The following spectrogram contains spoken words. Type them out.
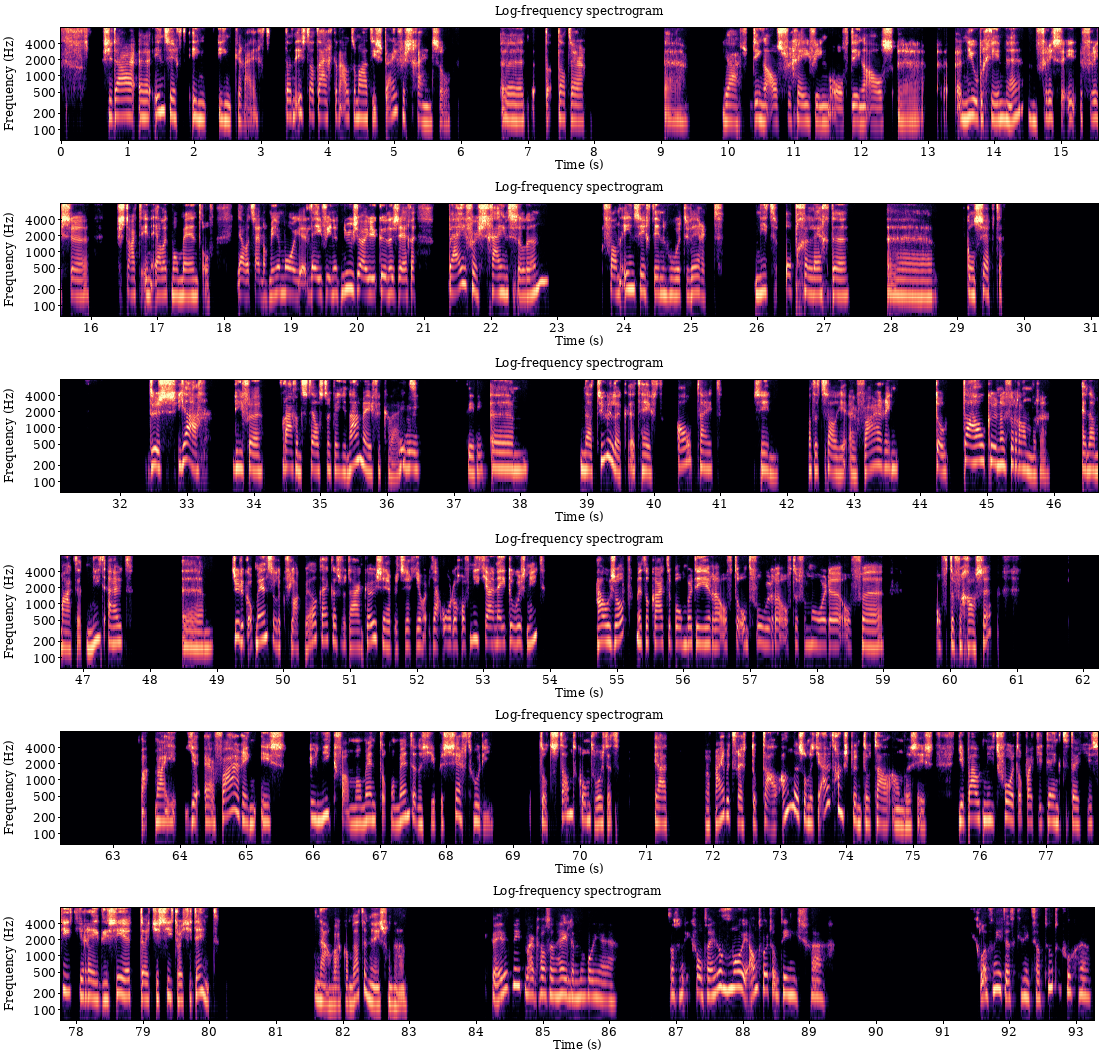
Als je daar inzicht in, in krijgt, dan is dat eigenlijk een automatisch bijverschijnsel. Dat, dat er ja, dingen als vergeving of dingen als een nieuw begin, hè? een frisse, frisse start in elk moment. Of ja, wat zijn nog meer mooie leven in het nu zou je kunnen zeggen. Bijverschijnselen van inzicht in hoe het werkt. Niet opgelegde concepten. Dus ja, lieve vragenstelster, ik ben je naam even kwijt. Um, natuurlijk, het heeft altijd zin. Want het zal je ervaring totaal kunnen veranderen. En dan maakt het niet uit. Um, natuurlijk op menselijk vlak wel. Kijk, als we daar een keuze hebben, zeg je ja, oorlog of niet. Ja, nee, doe eens niet. Hou eens op met elkaar te bombarderen of te ontvoeren of te vermoorden of, uh, of te vergassen. Maar, maar je, je, ervaring is uniek van moment tot moment. En als je beseft hoe die tot stand komt, wordt het, ja, wat mij betreft, totaal anders. Omdat je uitgangspunt totaal anders is. Je bouwt niet voort op wat je denkt dat je ziet. Je realiseert dat je ziet wat je denkt. Nou, waar kwam dat ineens vandaan? Ik weet het niet, maar het was een hele mooie. Het was een, ik vond het een heel mooi antwoord op Dini's vraag. Ik geloof niet dat ik er iets aan toe te voegen heb.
